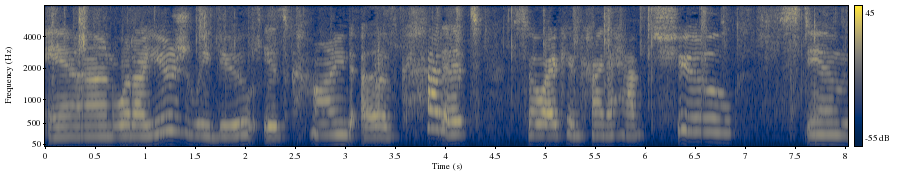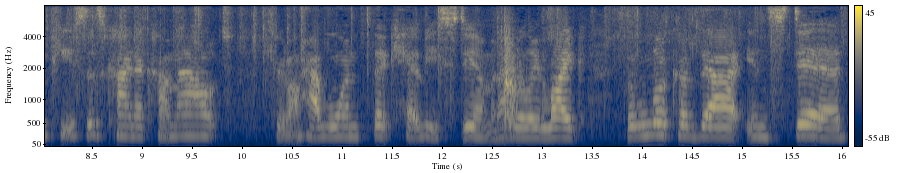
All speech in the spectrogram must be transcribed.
And what I usually do is kind of cut it so I can kind of have two stem pieces kind of come out. So we don't have one thick heavy stem and I really like the look of that instead.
